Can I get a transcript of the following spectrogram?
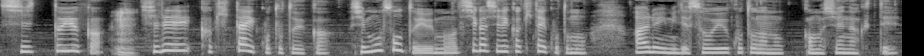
詩というかうん。詩で書きたいことというか、詩もそうというよりも私が詩で書きたいこともある意味でそういうことなのかもしれなくて、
